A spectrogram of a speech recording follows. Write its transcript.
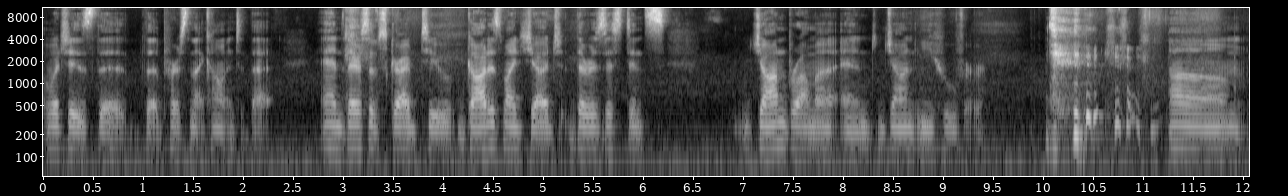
which is the the person that commented that, and they're subscribed to God is my judge, The Resistance, John Brahma, and John E. Hoover. Um,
